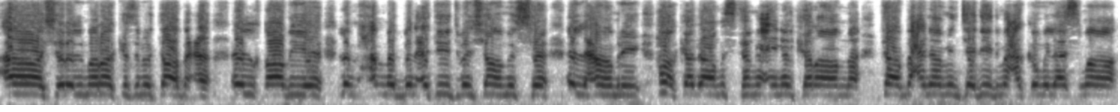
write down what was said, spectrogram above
عاشر المراكز نتابع القاضيه لمحمد بن عتيج بن شامس العامري. هكذا مستمعينا الكرام تابعنا من جديد معكم الأسماء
